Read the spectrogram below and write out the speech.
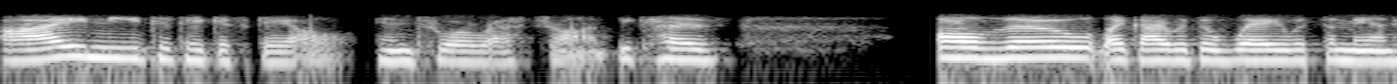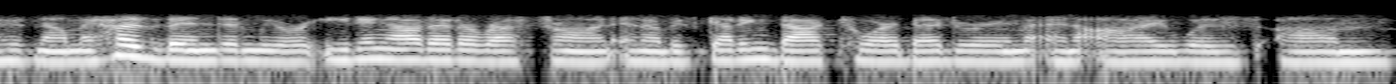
I need to take a scale into a restaurant because although like I was away with the man who's now my husband and we were eating out at a restaurant and I was getting back to our bedroom and I was um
